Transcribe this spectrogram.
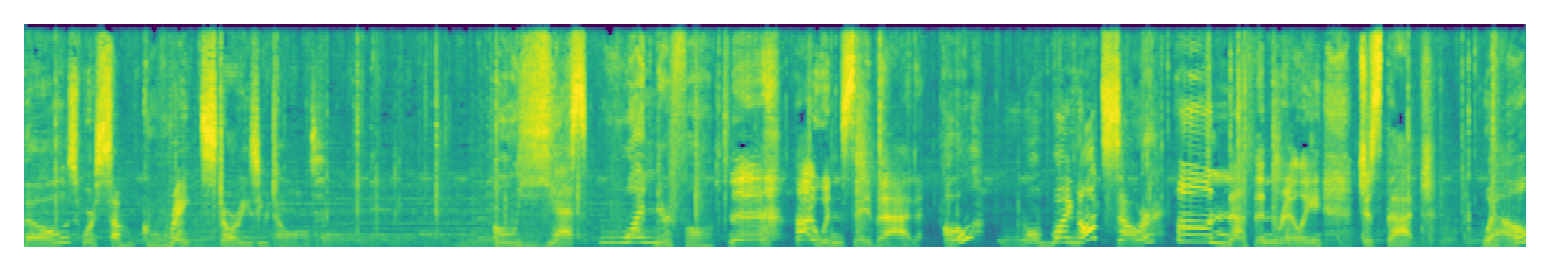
those were some great stories you told. Oh, yes, wonderful. Nah, I wouldn't say that. Oh? Well, why not, Sour? Oh, nothing really. Just that, well,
